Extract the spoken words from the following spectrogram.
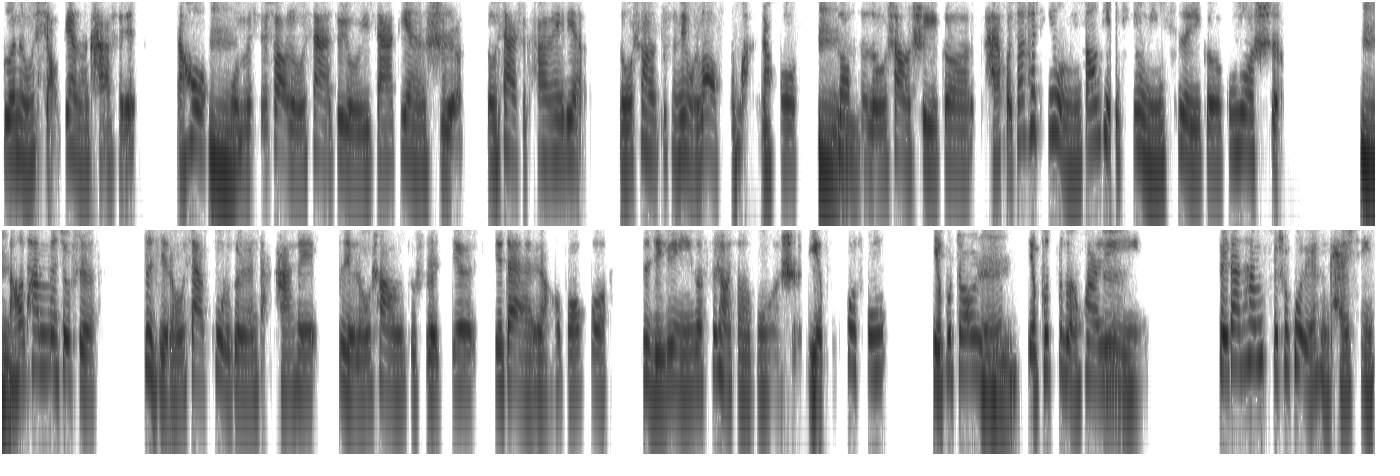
喝那种小店的咖啡。然后我们学校楼下就有一家店，是楼下是咖啡店，楼上就是那种 loft 嘛。然后 loft 楼上是一个还好像还挺有名，当地挺有名气的一个工作室。嗯，然后他们就是自己楼下雇了个人打咖啡，自己楼上就是接接待，然后包括自己运营一个非常小的工作室，也不扩充。也不招人，也不资本化运营，对，但他们其实过得也很开心。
